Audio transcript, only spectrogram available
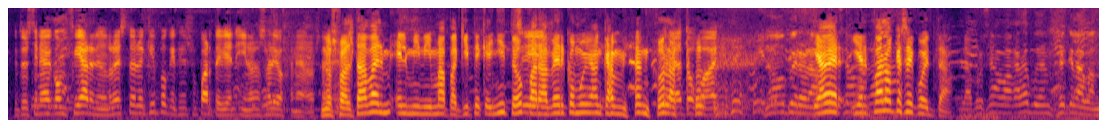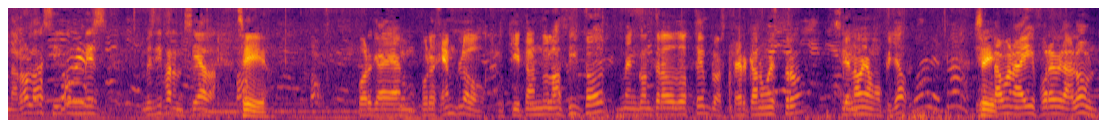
Entonces tenía que confiar en el resto del equipo que hizo su parte bien y nos ha salido genial. o sea Nos faltaba el, el minimapa aquí pequeñito Sí. para ver cómo iban cambiando las cosas. No, però Y a ver, ¿y el palo que se cuenta? La pròxima vegada podem fer que la banderola sigui com més, més diferenciada. Sí. Porque, em, por ejemplo, quitando lacitos, me he encontrado dos templos cerca nuestro que no habíamos pillado. Sí. Estaban ahí forever alone.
